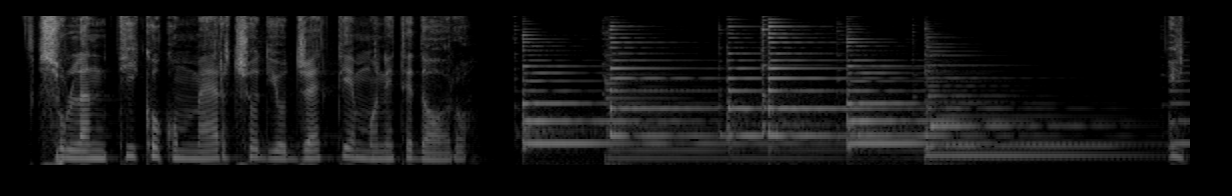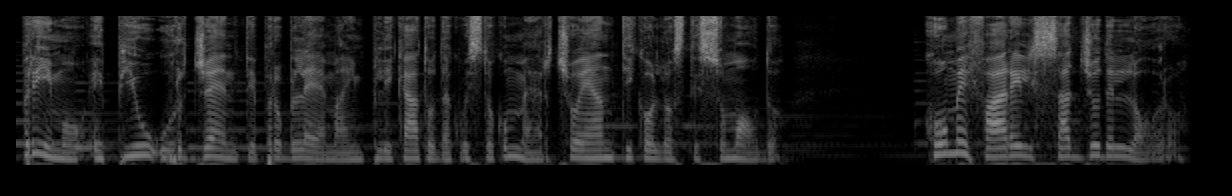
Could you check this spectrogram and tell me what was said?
sull'antico commercio di oggetti e monete d'oro Il primo e più urgente problema implicato da questo commercio è antico allo stesso modo. Come fare il saggio dell'oro?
